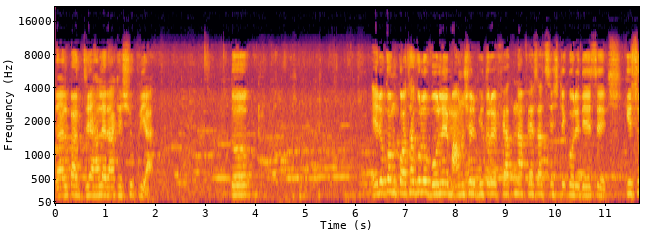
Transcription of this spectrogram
দয়াল পাক যে হালে রাখে, শুক্রিয়া। তো এরকম কথাগুলো বলে মানুষের ভিতরে ফেতনা, ফেসাদ সৃষ্টি করে দিয়েছে। কিছু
